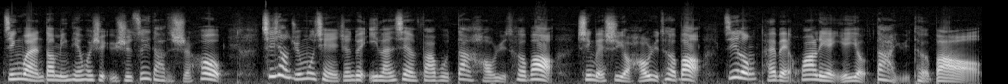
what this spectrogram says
今晚到明天会是雨势最大的时候。气象局目前也针对宜兰县发布大豪雨特报，新北市有豪雨特报，基隆、台北、花莲也有大雨特报。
